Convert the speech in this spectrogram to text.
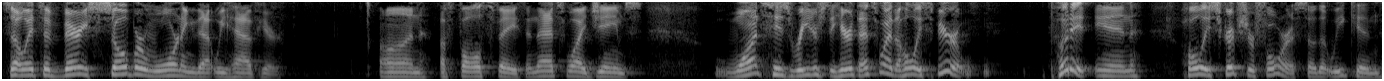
So it's a very sober warning that we have here on a false faith. And that's why James wants his readers to hear it. That's why the Holy Spirit put it in Holy Scripture for us so that we can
